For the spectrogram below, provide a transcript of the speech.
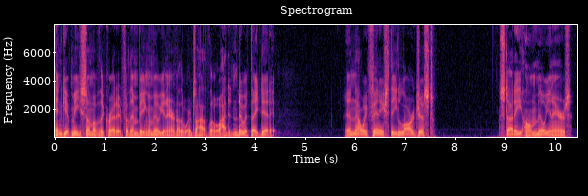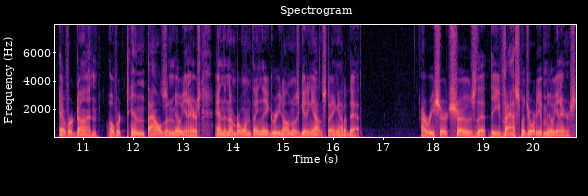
And give me some of the credit for them being a millionaire. In other words, although I didn't do it, they did it. And now we finished the largest study on millionaires ever done, over 10,000 millionaires, and the number one thing they agreed on was getting out and staying out of debt. Our research shows that the vast majority of millionaires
